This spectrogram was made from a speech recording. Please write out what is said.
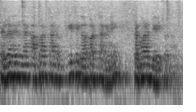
పిల్లల కాపాడుతాను కీర్తి కాపాడుతానని ప్రమాణం చేస్తున్నాను.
